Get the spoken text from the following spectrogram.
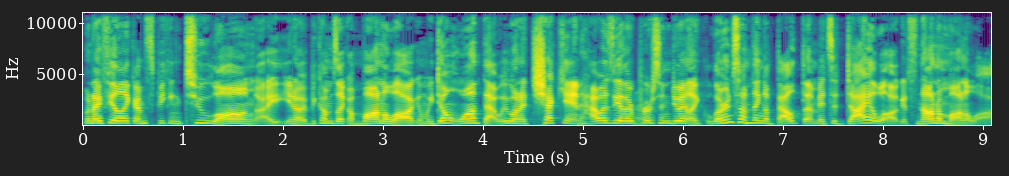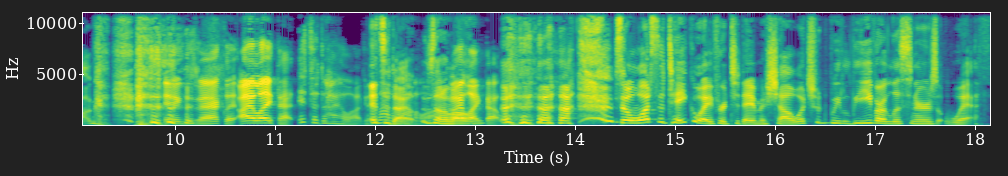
When I feel like I'm speaking too long, I, you know, it becomes like a monologue and we don't want that. We want to check in. How is the other person doing? Like learn something about them. It's a dialogue. It's not a monologue. exactly. I like that. It's a dialogue. It's a not dialogue. It's not a monologue. I like that. So what's the takeaway for today, Michelle? What should we leave our listeners with?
